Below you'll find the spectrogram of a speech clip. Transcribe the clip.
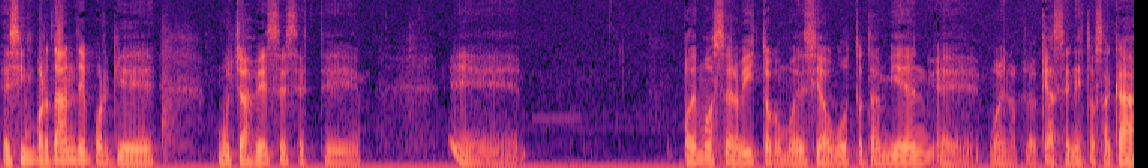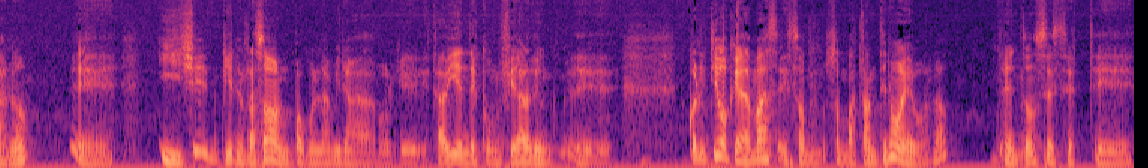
es importante porque muchas veces este, eh, podemos ser vistos, como decía Augusto también, eh, bueno, pero ¿qué hacen estos acá, no? y tiene razón un poco en la mirada, porque está bien desconfiar de colectivos que además son, son bastante nuevos, ¿no? Entonces, este,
